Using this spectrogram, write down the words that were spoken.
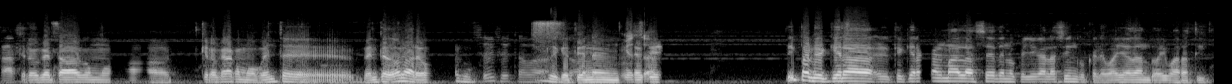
Ah, creo que estaba como, creo que era como 20, 20 dólares. Sí, sí, estaba. que tienen. Sí, para el que quiera, el que quiera calmar la sed en lo que llega a las 5, que le vaya dando ahí baratito.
